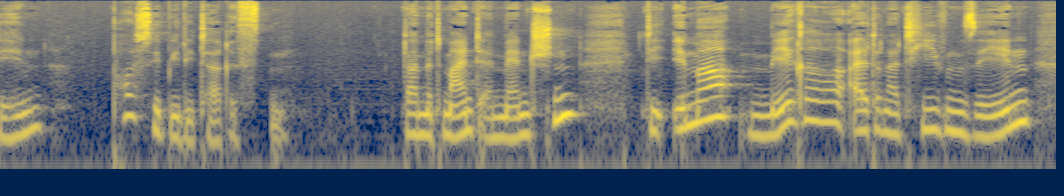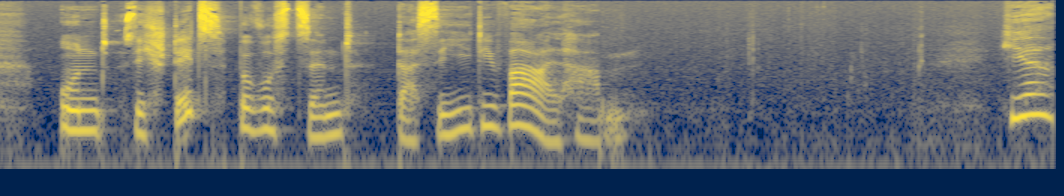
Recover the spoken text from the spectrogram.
den Possibilitaristen. Damit meint er Menschen, die immer mehrere Alternativen sehen und sich stets bewusst sind, dass Sie die Wahl haben. Hier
